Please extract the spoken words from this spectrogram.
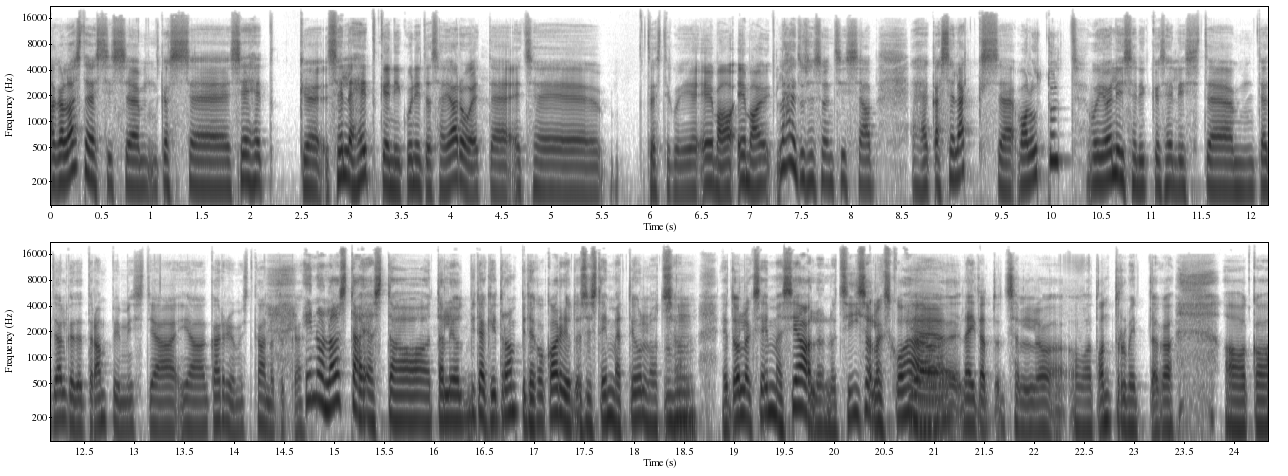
aga lasteaias siis, kas see hetk, selle hetkeni, kuni ta sai aru, et, et see tõesti, kui ema, ema läheduses on, siis saab. Eh, kas see läks eh, valutult või oli seal ikka sellist eh, tead jalgade trampimist ja, ja karjumist ka natuke? ei no lasteaias ta, tal ei olnud midagi trampida ega karjuda, sest emmet ei olnud seal mm. -hmm. et oleks emme seal olnud, siis oleks kohe yeah. näidatud seal oma tantrumit, aga aga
